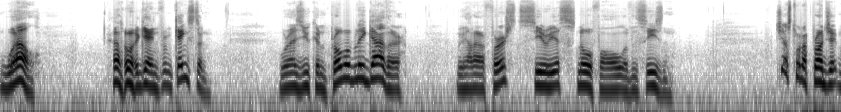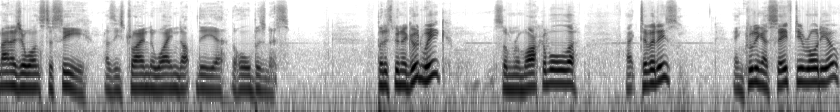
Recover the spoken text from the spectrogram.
Well, hello again from Kingston, where as you can probably gather, we had our first serious snowfall of the season. Just what a project manager wants to see as he's trying to wind up the, uh, the whole business. But it's been a good week, some remarkable uh, activities, including a safety rodeo,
